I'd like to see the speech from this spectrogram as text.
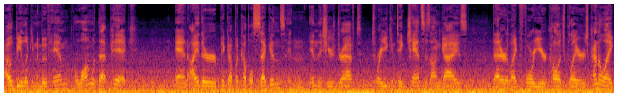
I would be looking to move him along with that pick and either pick up a couple seconds in, in this year's draft to where you can take chances on guys that are like four year college players, kind of like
